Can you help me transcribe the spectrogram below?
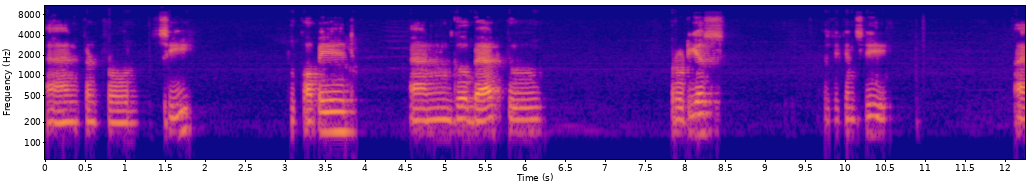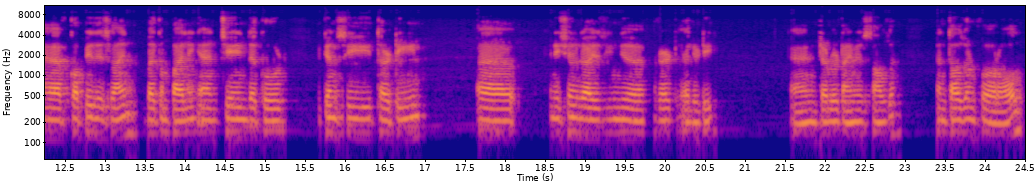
and control C to copy it and go back to Proteus. As you can see I have copied this line by compiling and change the code. You can see 13 uh, initializing the red LED and travel time is 1000 and 1000 for all.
